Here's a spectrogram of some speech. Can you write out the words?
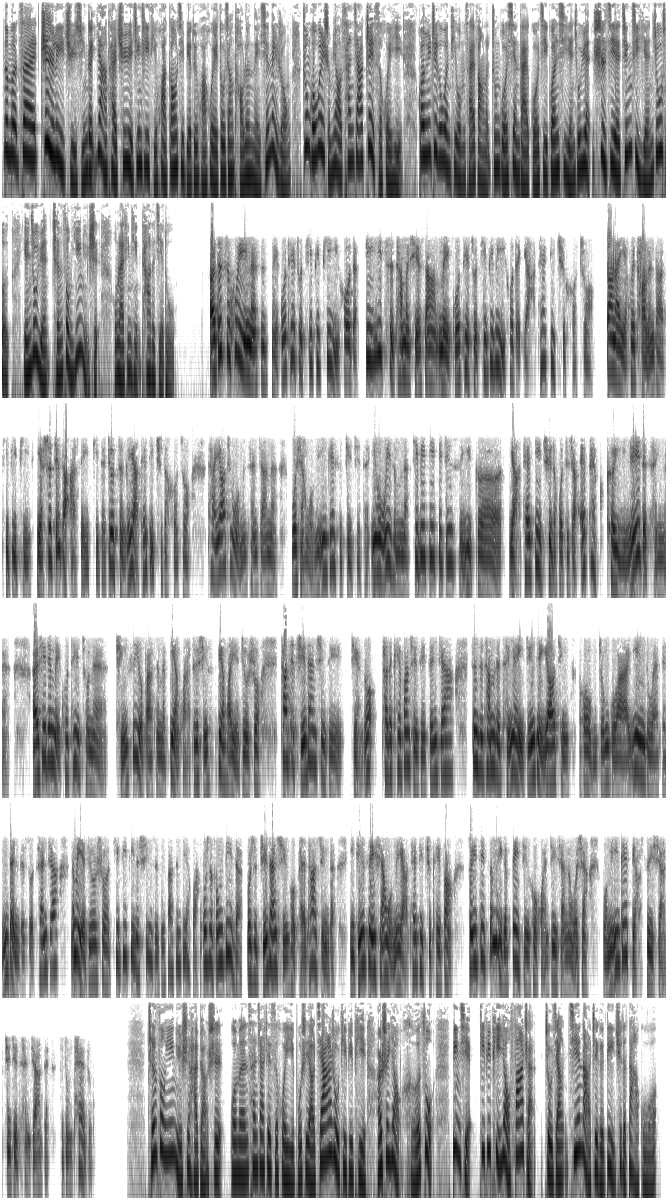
那么，在智利举行的亚太区域经济一体化高级别对话会都将讨论哪些内容？中国为什么要参加这次会议？关于这个问题，我们采访了中国现代国际关系研究院世界经济研究所研究员陈凤英女士。我们来听听她的解读。而这次会议呢，是美国退出 TPP 以后的第一次，他们协商美国退出 TPP 以后的亚太地区合作。当然也会讨论到 TPP，也涉及到 RCEP 的，就整个亚太地区的合作。他要求我们参加呢，我想我们应该是积极的，因为为什么呢？TPP 毕竟是一个亚太地区的或者叫 APEC 以内的成员。而现在美国退出呢，形势又发生了变化。这个形势变化，也就是说，它的阶段性在减弱，它的开放性在增加，甚至他们的成员已经在邀请和我们中国啊、印度啊等等的所参加。那么也就是说，TPP 的性质在发生变化，不是封闭的，不是阶段性和排他性的，已经在向我们亚太地区开放。所以在这么一个背景和环境下呢，我想我们应该表示一下积极参加的这种态度。陈凤英女士还表示，我们参加这次会议不是要加入 TPP，而是要合作，并且 TPP 要发展，就将接纳这个地区的大国。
